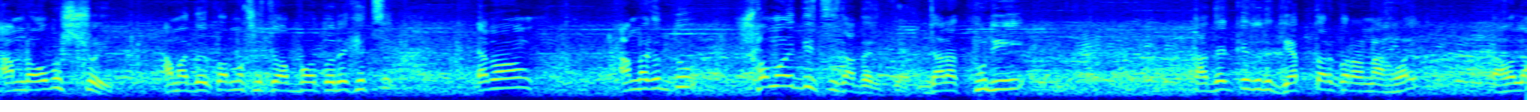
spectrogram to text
আমরা অবশ্যই আমাদের কর্মসূচি অব্যাহত রেখেছি এবং আমরা কিন্তু সময় দিচ্ছি তাদেরকে। যারা খুনি তাদেরকে যদি গ্রেপ্তার করা না হয় তাহলে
